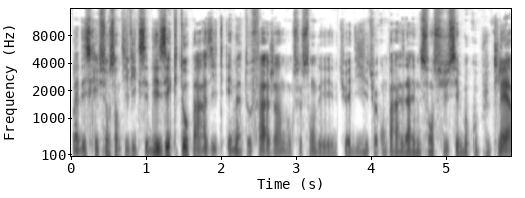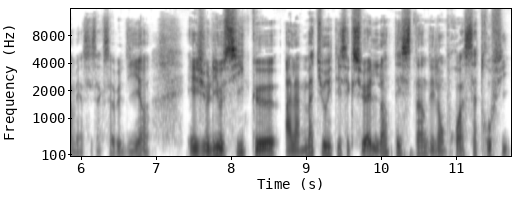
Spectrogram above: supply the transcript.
La description scientifique, c'est des ectoparasites hématophages. Hein, donc, ce sont des. Tu as dit, tu as comparé ça à une sensu, c'est beaucoup plus clair, mais c'est ça que ça veut dire. Et je lis aussi que, à la maturité sexuelle, l'intestin des lamproies s'atrophie.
